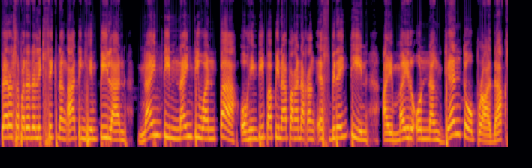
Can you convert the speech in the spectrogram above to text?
Pero sa pananaliksik ng ating himpilan, 1991 pa o hindi pa pinapanganak ang SB19 ay mayroon ng Gento products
